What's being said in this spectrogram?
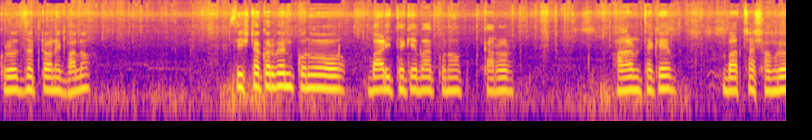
ক্রোজ জাতটা অনেক ভালো। চেষ্টা করবেন কোনো বাড়ি থেকে বা কোনো কারোর ফার্ম থেকে বাচ্চা সংগ্রহ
